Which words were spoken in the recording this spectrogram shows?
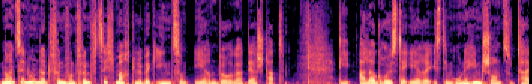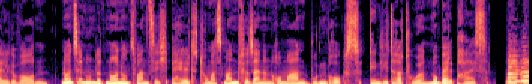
1955 macht Lübeck ihn zum Ehrenbürger der Stadt. Die allergrößte Ehre ist ihm ohnehin schon zuteil geworden. 1929 erhält Thomas Mann für seinen Roman Buddenbrooks den Literatur-Nobelpreis. Musik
